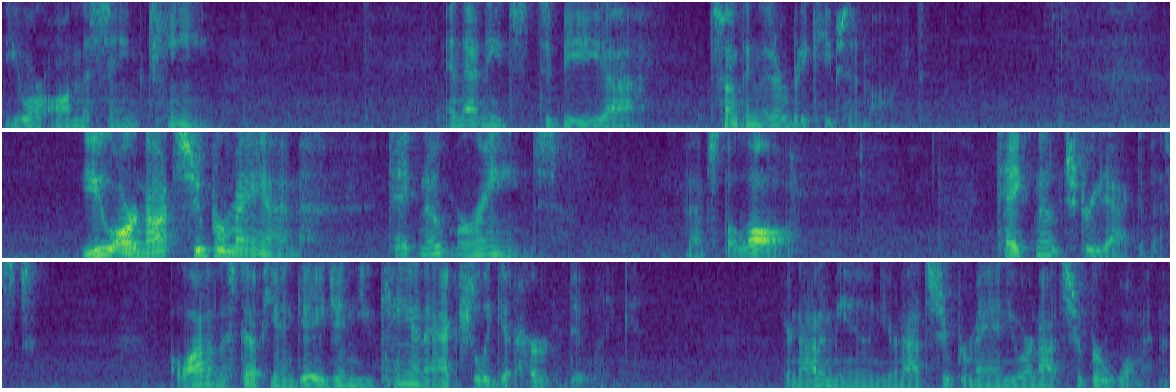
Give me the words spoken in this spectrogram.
You are on the same team. And that needs to be uh, something that everybody keeps in mind. You are not Superman. Take note, Marines. That's the law. Take note, street activists a lot of the stuff you engage in, you can actually get hurt doing. You're not immune. You're not Superman. You are not Superwoman.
